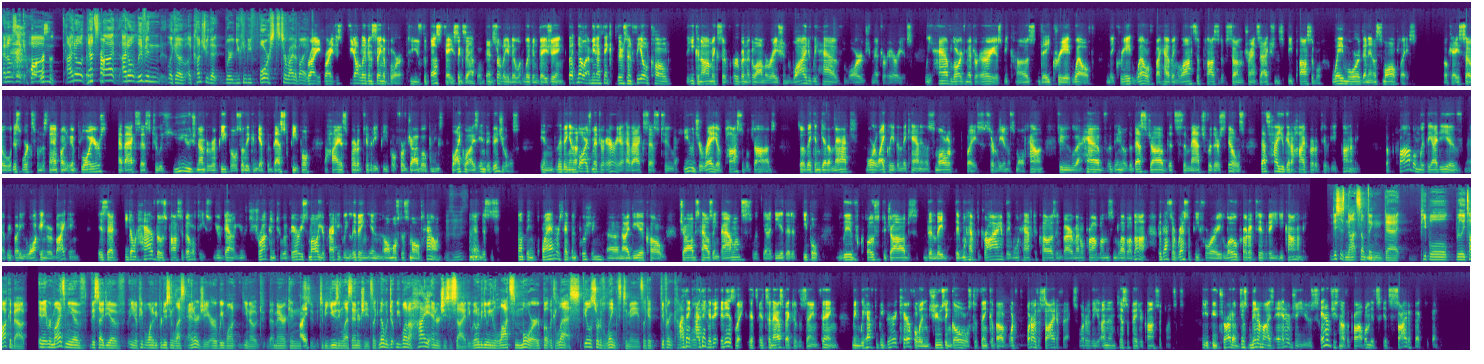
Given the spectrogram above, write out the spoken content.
And I was like, Well, um, listen, I don't. That's not. I don't live in like a, a country that where you can be forced to ride a bike. Right, right. You don't live in Singapore, to use the best case example, and certainly you don't live in Beijing. But no, I mean, I think there's a field called the economics of urban agglomeration. Why do we have large metro areas? We have large metro areas because they create wealth. And they create wealth by having lots of positive sum transactions be possible, way more than in a small place. Okay, so this works from the standpoint of employers have access to a huge number of people so they can get the best people, the highest productivity people for job openings. Likewise, individuals in living in a large metro area have access to a huge array of possible jobs so they can get a match more likely than they can in a smaller place, certainly in a small town, to have you know the best job that's the match for their skills. That's how you get a high productivity economy. The problem with the idea of everybody walking or biking is that you don't have those possibilities. You're down, you're shrunk into a very small, you're practically living in almost a small town. hmm And this is something planners have been pushing uh, an idea called jobs housing balance, with the idea that if people live close to jobs, then they, they won't have to drive, they won't have to cause environmental problems, and blah, blah, blah. But that's a recipe for a low productivity economy. This is not something that people really talk about. And it reminds me of this idea of, you know, people want to be producing less energy or we want, you know, Americans Right. to, to be using less energy. It's like, no, we want a high energy society. We want to be doing lots more, but with less. it feels sort of linked to me. It's like a different kind I of think I think it, it is linked. It's it's an aspect of the same thing. I mean, we have to be very careful in choosing goals to think about what what are the side effects, what are the unanticipated consequences. If you try to just minimize energy use, energy is not the problem. It's it's side effects of energy.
